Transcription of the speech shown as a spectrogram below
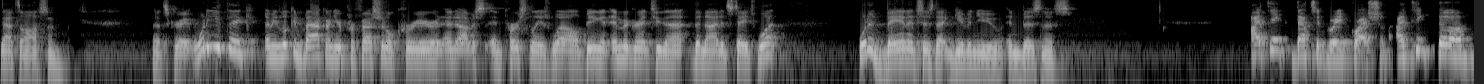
That's awesome. That's great. What do you think? I mean, looking back on your professional career and, and obviously and personally as well, being an immigrant to the, the United States, what what advantage has that given you in business? I think that's a great question. I think the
